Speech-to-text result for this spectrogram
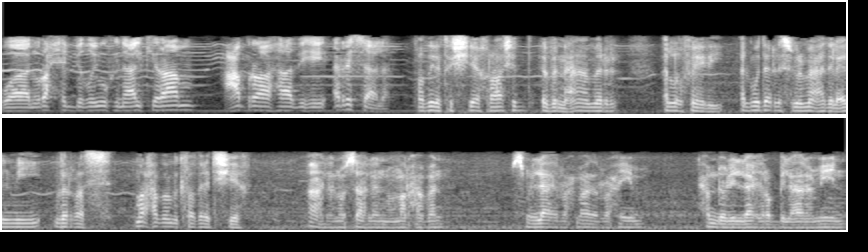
ونرحب بضيوفنا الكرام عبر هذه الرسالة. فضيلة الشيخ راشد بن عامر الغفيلي المدرس بالمعهد العلمي بالرس. مرحبا بك فضيلة الشيخ. أهلا وسهلا ومرحبا. بسم الله الرحمن الرحيم. الحمد لله رب العالمين.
